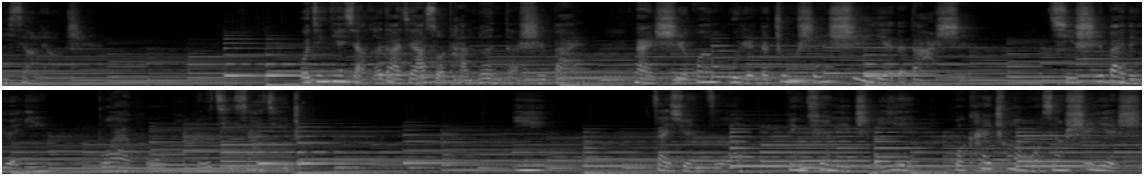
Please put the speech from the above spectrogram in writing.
一笑了之。我今天想和大家所谈论的失败，乃是关乎人的终身事业的大事，其失败的原因。不外乎有以下几种：一，在选择并确立职业或开创某项事业时，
